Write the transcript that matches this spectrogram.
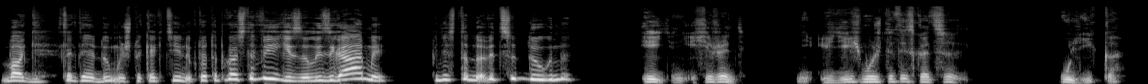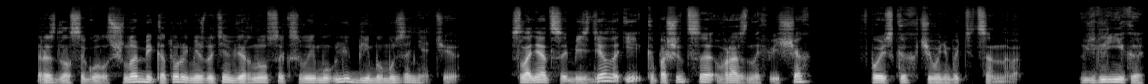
Боги, когда я думаю, что картину кто-то просто вырезал из рамы, мне становится дурно. — И, сержант, здесь может отыскаться улика, — раздался голос Шноби, который между тем вернулся к своему любимому занятию — слоняться без дела и копошиться в разных вещах, в поисках чего-нибудь ценного. — Взгляни-ка,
